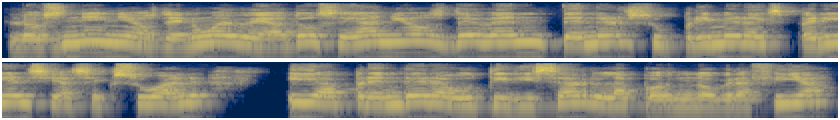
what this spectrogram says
Los niños de 9 a 12 años deben tener su primera experiencia sexual y aprender a utilizar la pornografía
